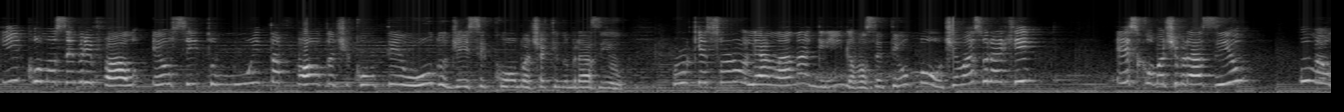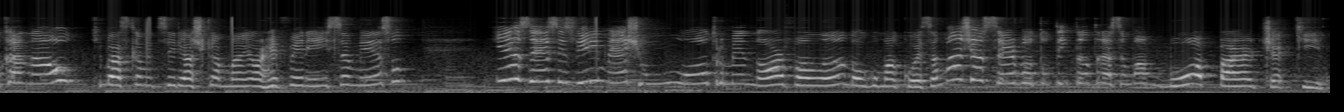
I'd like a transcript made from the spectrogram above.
E como eu sempre falo, eu sinto muita falta de conteúdo de Ace Combat aqui no Brasil. Porque se for olhar lá na gringa, você tem um monte, mas por aqui, Ace Combat Brasil, o meu canal, que basicamente seria acho que a maior referência mesmo. E às vezes vira e mexe um outro menor falando alguma coisa, mas já serve, eu tô tentando trazer uma boa parte aqui.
